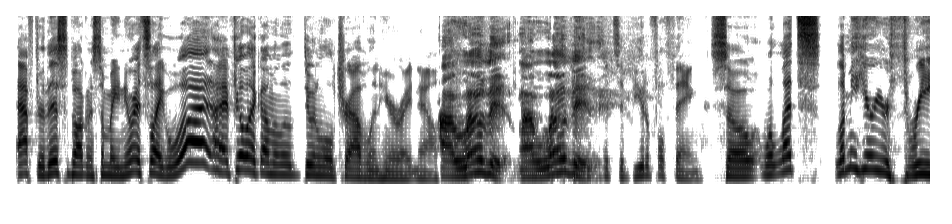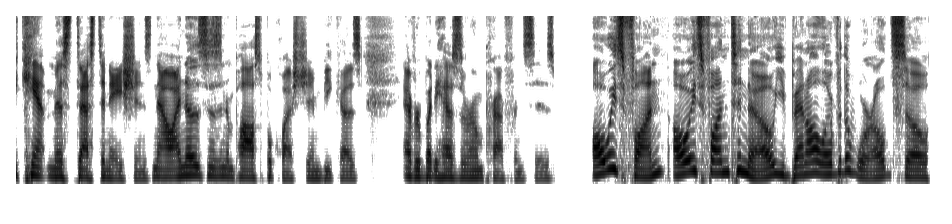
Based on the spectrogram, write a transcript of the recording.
after this, I'm talking to somebody new. It's like, what? I feel like I'm a little, doing a little traveling here right now. I love it. I love it. It's, it's a beautiful thing. So, well, let's let me hear your three can't miss destinations. Now, I know this is an impossible question because everybody has their own preferences. Always fun, always fun to know. You've been all over the world. So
